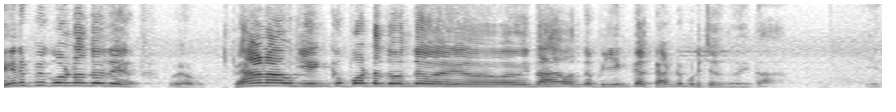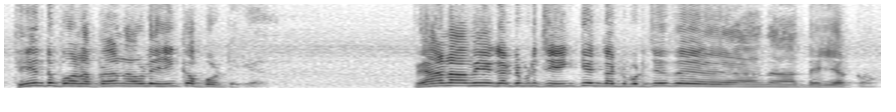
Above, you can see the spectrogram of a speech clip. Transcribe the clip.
திருப்பி கொண்டு வந்தது. பேனாவுக்கு இங்கு போட்டது வந்து இதாக வந்து இப்போ இங்கை கண்டுபிடிச்சது இதா. தீர்ந்து போன பேனாவில் இங்கை போட்டீங்க. பேனாவையும் கண்டுபிடிச்சி இங்கையும் கண்டுபிடிச்சது அந்த அந்த இயக்கம்.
